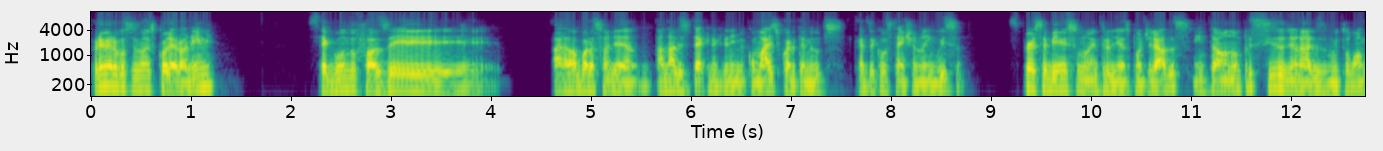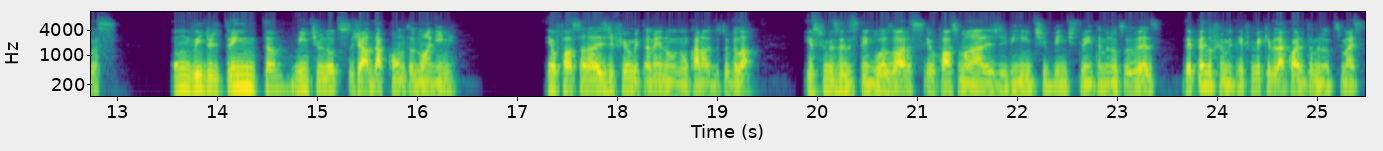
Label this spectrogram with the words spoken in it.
Primeiro, vocês não escolheram anime. Segundo, fazer a elaboração de análise técnica de anime com mais de 40 minutos, quer dizer que você está enchendo linguiça. Percebiam isso no Entre Linhas Pontilhadas, então não precisa de análises muito longas. Um vídeo de 30, 20 minutos já dá conta do anime. Eu faço análise de filme também no, no canal do YouTube lá. E os filmes vezes têm duas horas, eu faço uma análise de 20, 20, 30 minutos às vezes. Depende do filme, tem filme que vai dar 40 minutos, mas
